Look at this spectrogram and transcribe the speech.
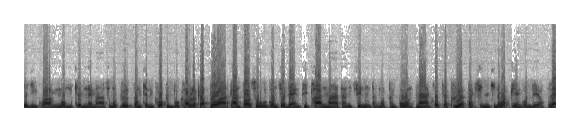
จะยิ่งกว่างมเข็มในมหาสมุทรหรือต้องเข็นครกขึ้นภูเขาละครับ เพราะว่าการต่อสู้ของคนเสื้อแดงที่ผ่านมาทั้งสิ้นทั้งหมดทั้งปวง หน้าก็จะเพื่อทักษิณชินวัตรเพียงคนเดียว และ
